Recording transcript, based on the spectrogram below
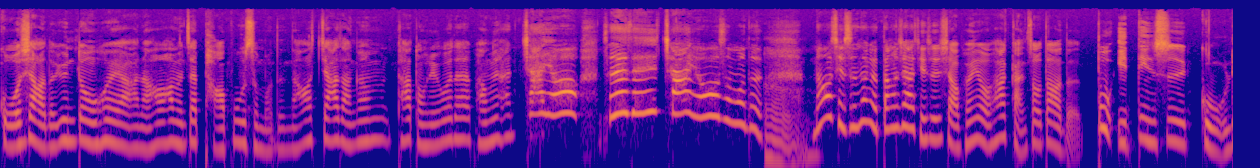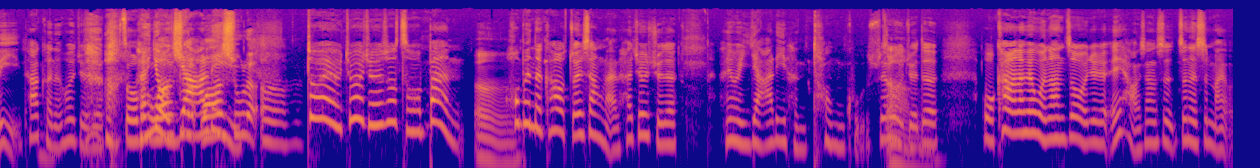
国小的运动会啊，然后他们在跑步什么的，然后家长跟他同学会在旁边喊加油，谁谁谁加油什么的。嗯。然后其实那个当下，其实小朋友他感受到的不一定是鼓励，他可能会觉得 很有压力。输了，嗯。对，就会觉得说怎么办？嗯。后面的靠追上来了，他就会觉得很有压力，很痛苦。所以我觉得。我看完那篇文章之后，我就觉得，哎、欸，好像是真的是蛮有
